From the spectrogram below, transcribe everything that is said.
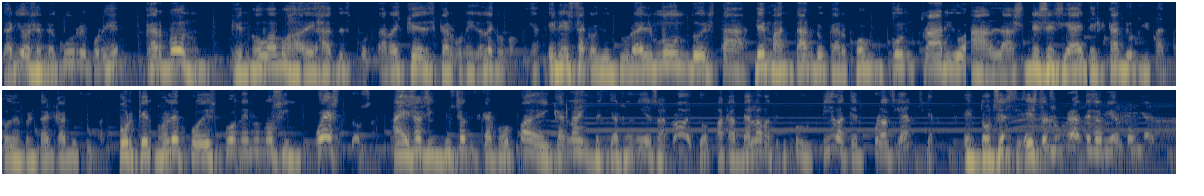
Darío, se me ocurre, por ejemplo, carbón, que no vamos a dejar de exportar, hay que descarbonizar la economía. En esta coyuntura el mundo está demandando carbón contrario a las necesidades del cambio climático, de enfrentar el cambio climático. porque no le puedes poner unos impuestos a esas industrias del carbón para dedicarlas a investigación y desarrollo, para cambiar la matriz productiva, que es pura ciencia? Entonces, esto es un gran desafío del gobierno.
